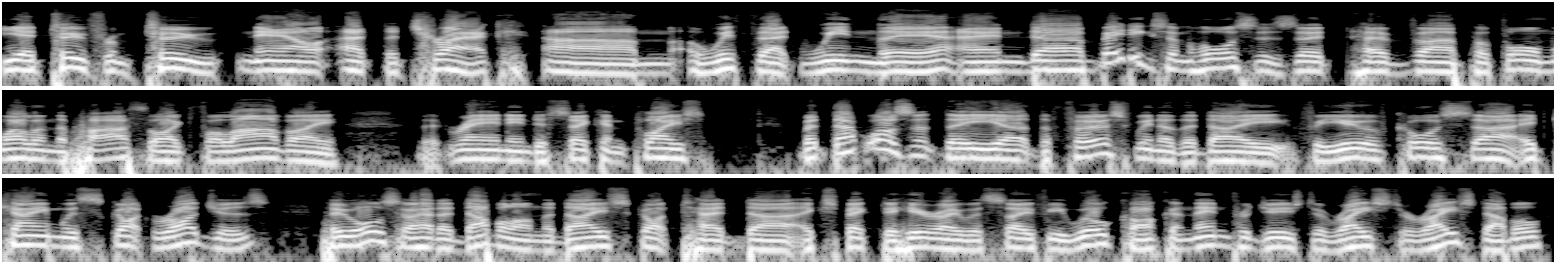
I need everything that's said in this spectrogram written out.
Yeah, two from two now at the track um, with that win there and uh, beating some horses that have uh, performed well in the past, like Falave that ran into second place. But that wasn't the uh, the first win of the day for you. Of course, uh, it came with Scott Rogers, who also had a double on the day. Scott had uh, Expect a Hero with Sophie Wilcock and then produced a race to race double.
